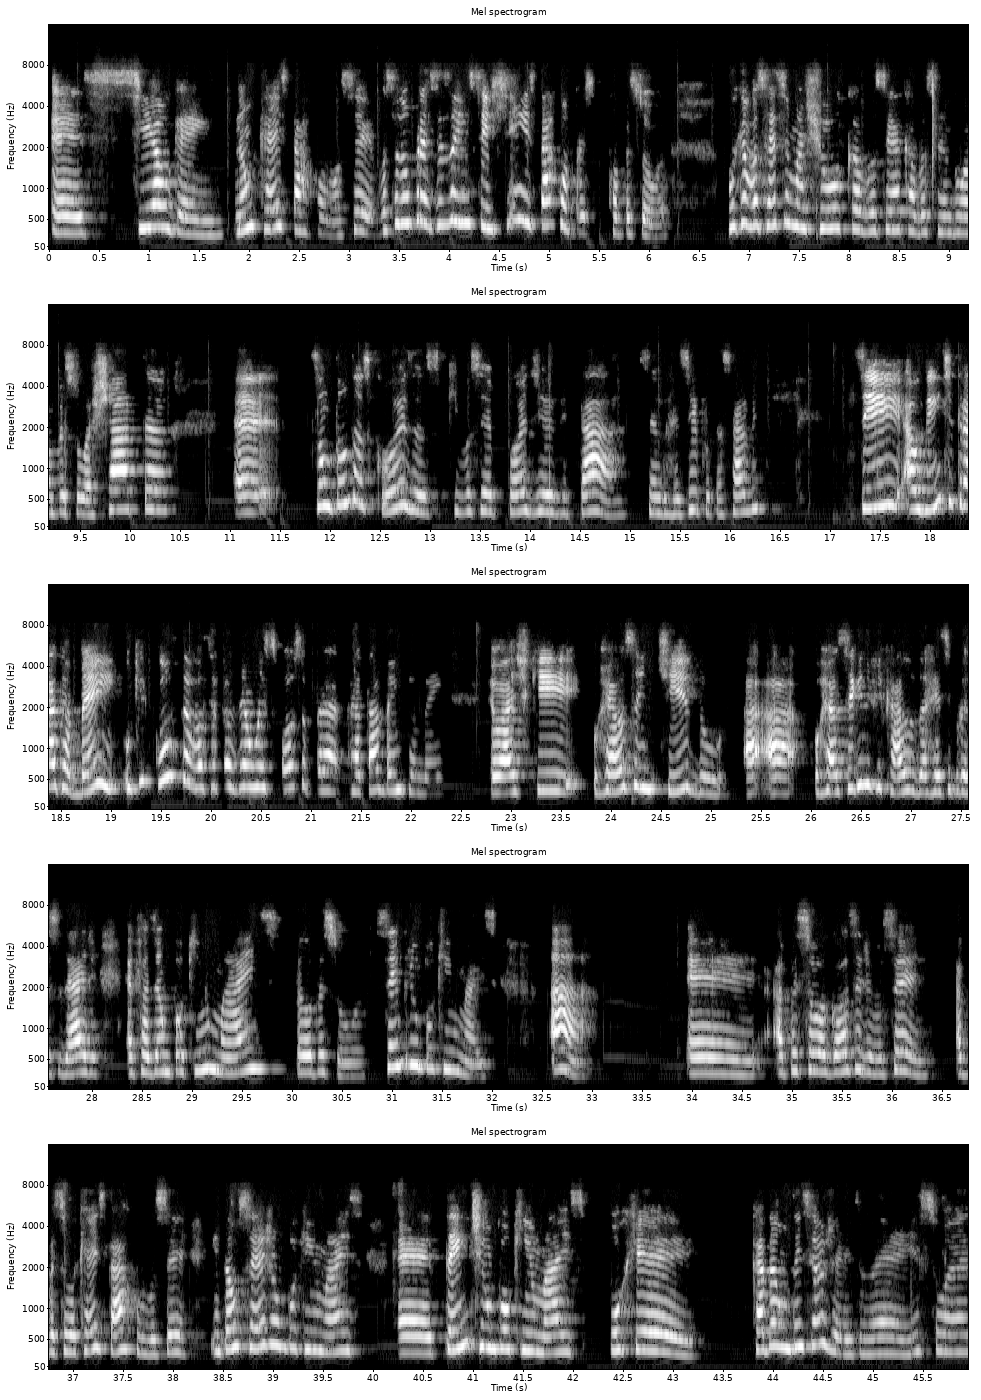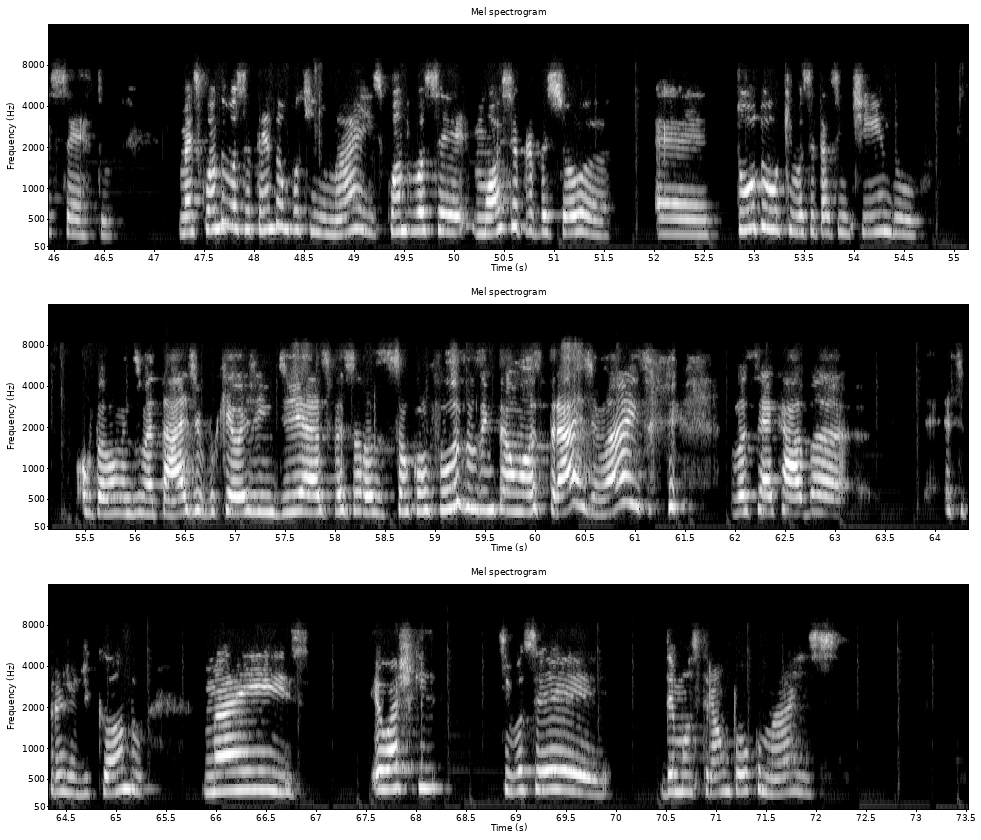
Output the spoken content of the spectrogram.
É, se alguém não quer estar com você, você não precisa insistir em estar com a, com a pessoa. Porque você se machuca, você acaba sendo uma pessoa chata. É, são tantas coisas que você pode evitar sendo recíproca, sabe? Se alguém te trata bem, o que custa você fazer um esforço para tratar bem também? Eu acho que o real sentido, a, a, o real significado da reciprocidade é fazer um pouquinho mais pela pessoa. Sempre um pouquinho mais. Ah, é, a pessoa gosta de você? A pessoa quer estar com você? Então seja um pouquinho mais, é, tente um pouquinho mais, porque cada um tem seu jeito, né? Isso é certo. Mas quando você tenta um pouquinho mais, quando você mostra para a pessoa é, tudo o que você está sentindo, ou pelo menos metade, porque hoje em dia as pessoas são confusas, então mostrar demais. você acaba se prejudicando, mas eu acho que se você demonstrar um pouco mais,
